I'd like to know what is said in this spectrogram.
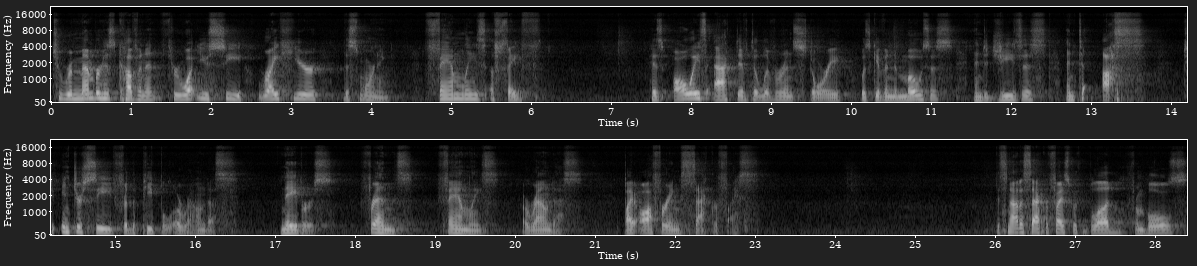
to remember his covenant through what you see right here this morning families of faith his always active deliverance story was given to Moses and to Jesus and to us to intercede for the people around us neighbors, friends, families around us by offering sacrifice. It's not a sacrifice with blood from bulls.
